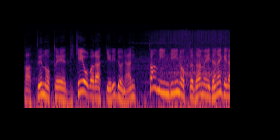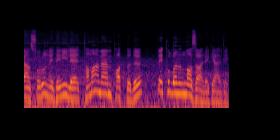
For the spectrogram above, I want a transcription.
Kalktığı noktaya dikey olarak geri dönen, tam indiği noktada meydana gelen sorun nedeniyle tamamen patladı ve kullanılmaz hale geldi.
